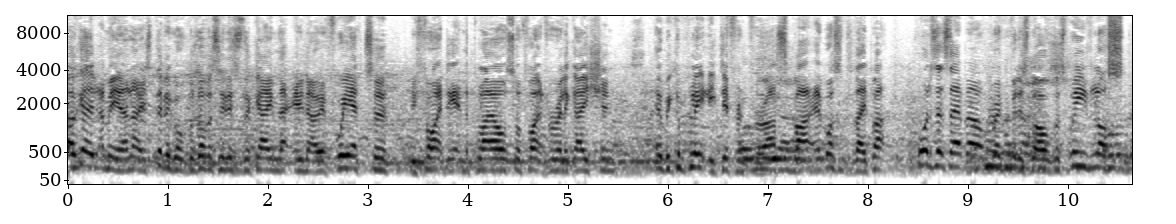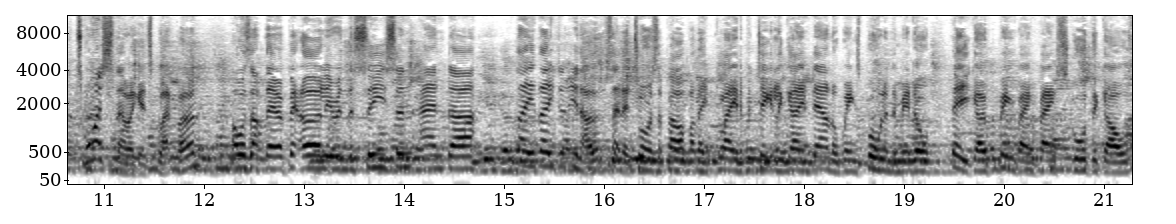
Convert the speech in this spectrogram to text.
Okay, I mean, I know it's difficult because obviously this is a game that, you know, if we had to be fighting to get in the playoffs or fighting for relegation, it would be completely different for us, but it wasn't today. But what does that say about Brentford as well? Because we've lost twice now against Blackburn. I was up there a bit earlier in the season, and uh, they, they, you know, say they tore us apart, but they played a particular game down the wings, ball in the middle. There you go, bing, bang, bang, scored the goals.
